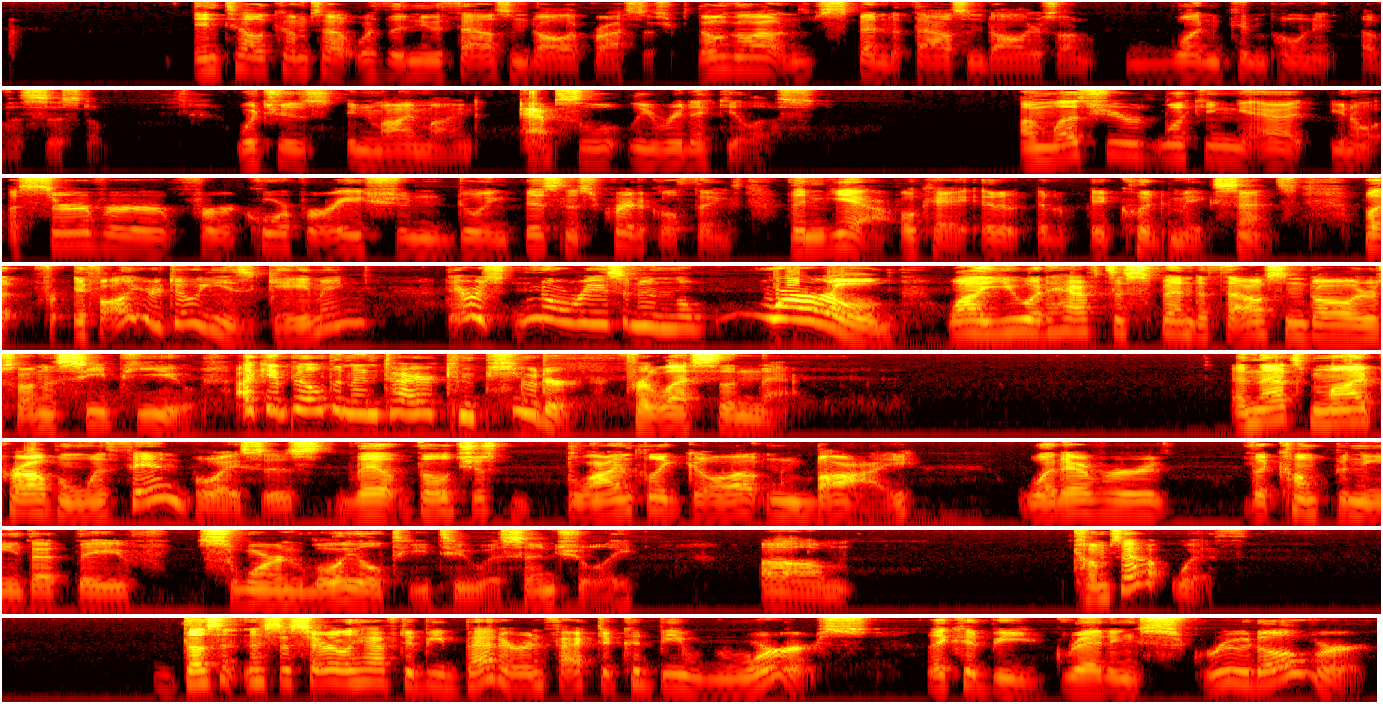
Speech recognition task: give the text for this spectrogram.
Intel comes out with a new thousand dollar processor. They'll go out and spend a thousand dollars on one component of a system, which is, in my mind, absolutely ridiculous. Unless you're looking at, you know, a server for a corporation doing business critical things, then yeah, okay, it, it, it could make sense. But for, if all you're doing is gaming, there is no reason in the world why you would have to spend a thousand dollars on a CPU. I could build an entire computer for less than that. And that's my problem with fanboys is they'll they'll just blindly go out and buy whatever the company that they've sworn loyalty to essentially um, comes out with. Doesn't necessarily have to be better. In fact, it could be worse. They could be getting screwed over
